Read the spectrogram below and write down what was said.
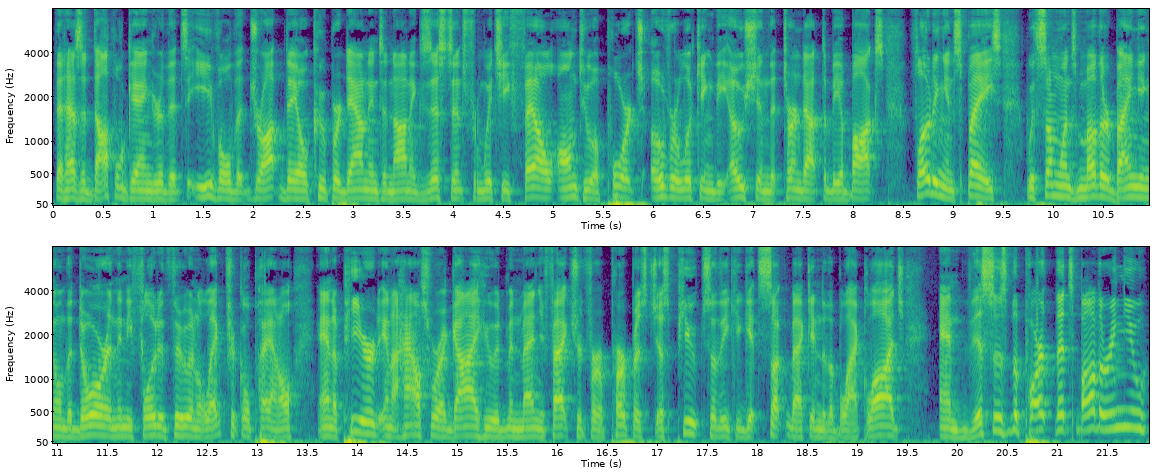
that has a doppelganger that's evil that dropped Dale Cooper down into non existence, from which he fell onto a porch overlooking the ocean that turned out to be a box floating in space with someone's mother banging on the door, and then he floated through an electrical panel and appeared in a house where a guy who had been manufactured manufactured for a purpose just puked so that he could get sucked back into the Black Lodge. And this is the part that's bothering you?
